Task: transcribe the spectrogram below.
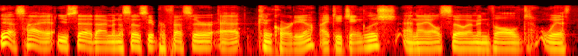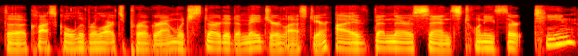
Yes, hi. You said I'm an associate professor at Concordia. I teach English, and I also am involved with the classical liberal arts program, which started a major last year. I've been there since 2013,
